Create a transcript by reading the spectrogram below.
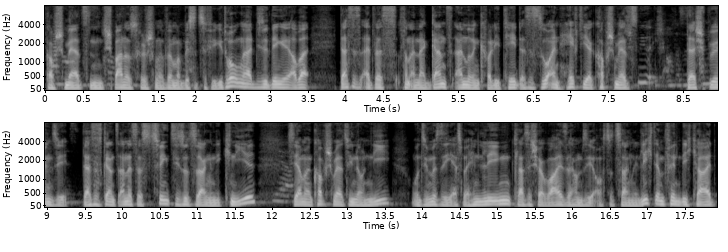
Kopfschmerzen, Spannungsschmerzen, wenn man ein bisschen zu viel getrunken hat, diese Dinge. Aber das ist etwas von einer ganz anderen Qualität. Das ist so ein heftiger Kopfschmerz. Das, das spüren Sie. Das ist ganz anders. Das zwingt Sie sozusagen in die Knie. Ja. Sie haben einen Kopfschmerz wie noch nie und Sie müssen sich erstmal hinlegen. Klassischerweise haben Sie auch sozusagen eine Lichtempfindlichkeit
